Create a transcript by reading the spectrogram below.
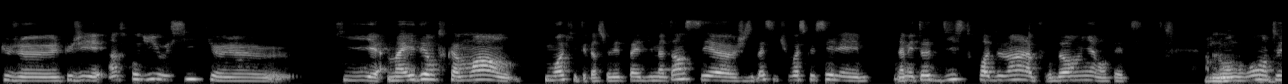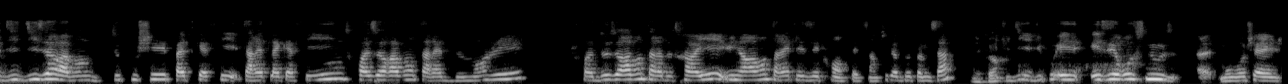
que, je, que j'ai introduit aussi, que, qui m'a aidé en tout cas moi, moi qui étais persuadée de pas être du matin, c'est, je sais pas si tu vois ce que c'est les, la méthode 10, 3, 2, 1 là, pour dormir en fait. Ah en gros, on te dit 10 heures avant de te coucher, pas de café, t'arrêtes la caféine, 3 heures avant, t'arrêtes de manger, je crois 2 heures avant, t'arrêtes de travailler, 1 heure avant, t'arrêtes les écrans en fait. C'est un truc un peu comme ça. Et tu dis, et du coup, et, zéro snooze, euh, mon gros challenge.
